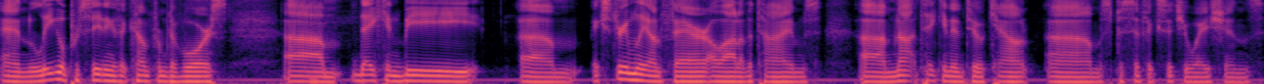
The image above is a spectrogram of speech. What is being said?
and legal proceedings that come from divorce, um, they can be um, extremely unfair a lot of the times, um, not taking into account um, specific situations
